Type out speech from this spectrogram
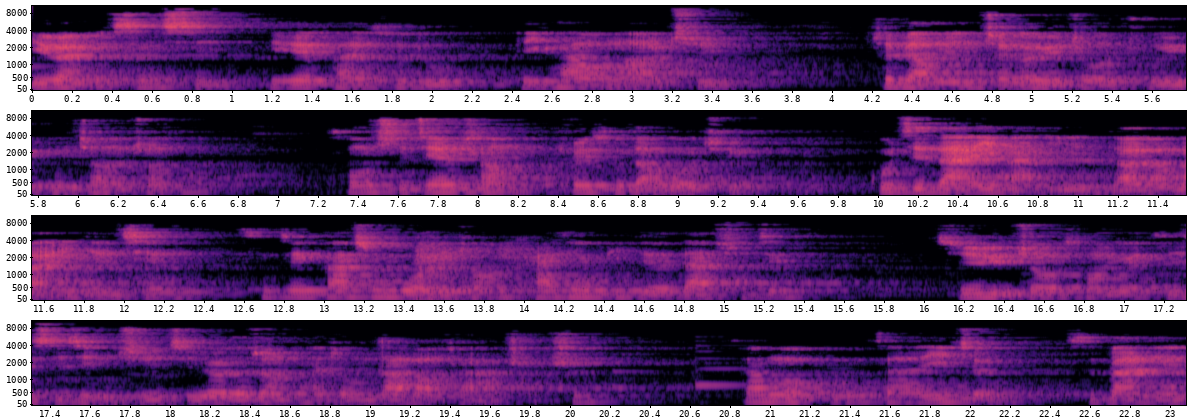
微软的星系以越快的速度离开我们而去。这表明整个宇宙处于膨胀的状态。从时间上追溯到过去，估计在一百亿到两百亿年前，曾经发生过一桩开天辟地的大事件，即宇宙从一个极其紧致、极热的状态中大爆炸产生。加莫夫在1948年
